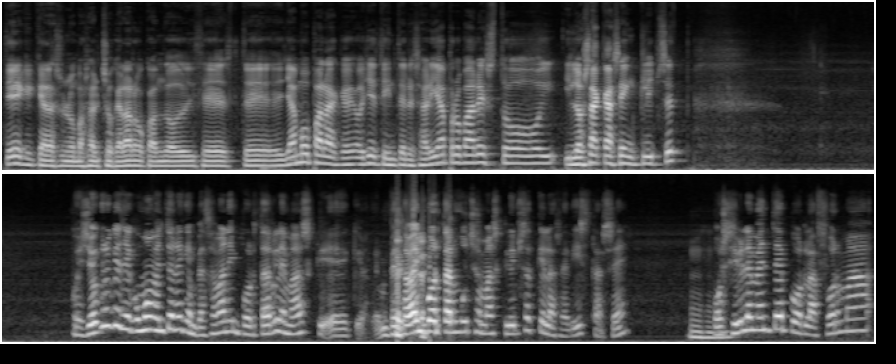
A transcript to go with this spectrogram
tiene que quedarse uno más ancho que largo cuando dices, te llamo para que, oye, ¿te interesaría probar esto y, lo sacas en Clipset? Pues yo creo que llegó un momento en el que empezaban a importarle más, que, empezaba a importar mucho más Clipset que las revistas, ¿eh? Posiblemente por la forma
